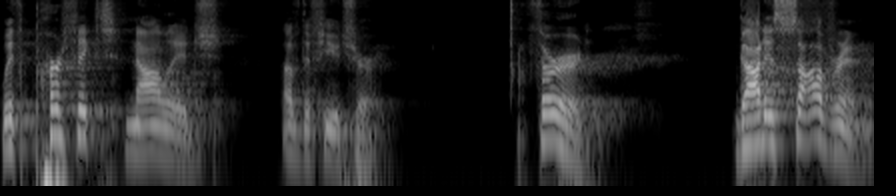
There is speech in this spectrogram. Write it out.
with perfect knowledge of the future. Third, God is sovereign.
